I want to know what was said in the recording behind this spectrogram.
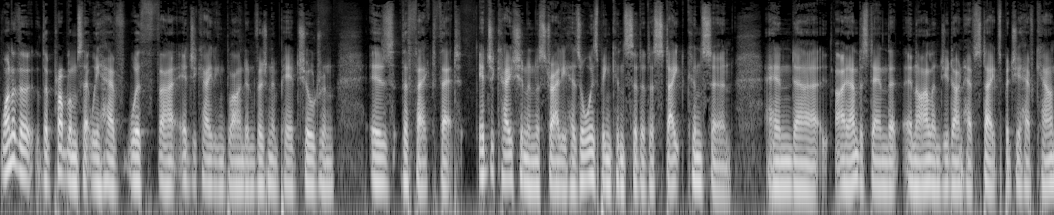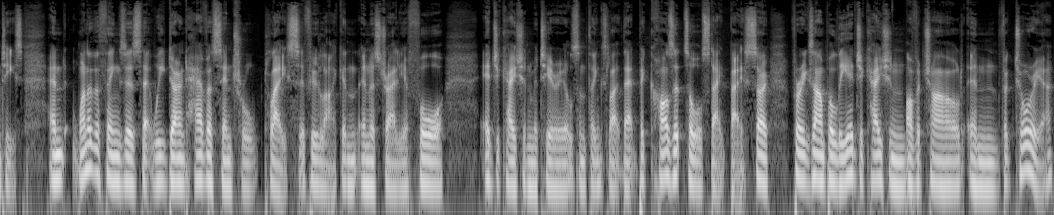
One of the, the problems that we have with uh, educating blind and vision impaired children is the fact that education in Australia has always been considered a state concern. And uh, I understand that in Ireland you don't have states, but you have counties. And one of the things is that we don't have a central place, if you like, in, in Australia for education materials and things like that because it's all state based. So, for example, the education of a child in Victoria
